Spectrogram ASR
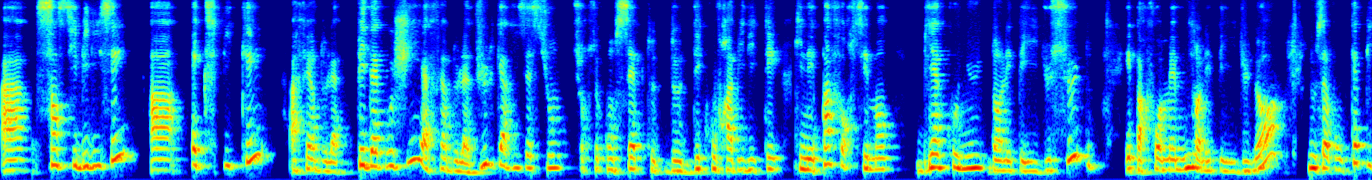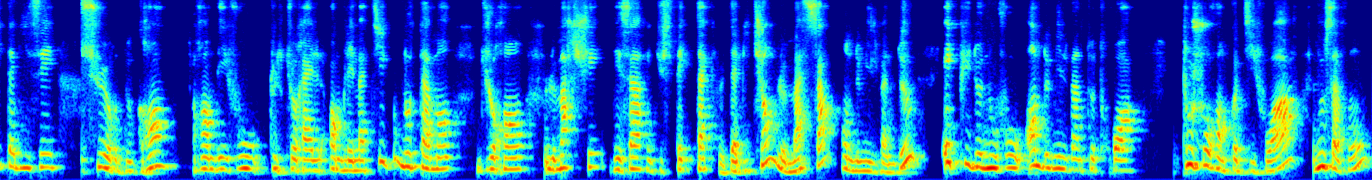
à sensibiliser, à expliquer à faire de la pédagogie, à faire de la vulgarisation sur ce concept de découvrabilité qui n'est pas forcément bien connu dans les pays du Sud et parfois même dans les pays du Nord. Nous avons capitalisé sur de grands rendez-vous culturels emblématiques, notamment durant le marché des arts et du spectacle d'Abidjan, le Massa, en 2022, et puis de nouveau en 2023 toujours en Côte d'Ivoire, nous avons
